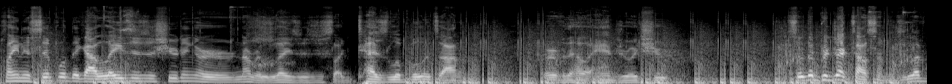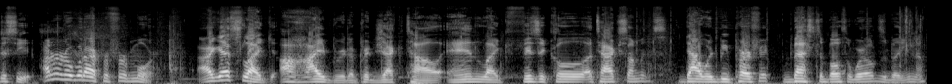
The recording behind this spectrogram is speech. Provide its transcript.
Plain and simple. They got lasers of shooting, or not really lasers, just like Tesla bullets. I don't know wherever the hell Android shoot. So the projectile summons, you love to see it. I don't know what I prefer more. I guess like a hybrid, a projectile and like physical attack summons. That would be perfect. Best of both worlds, but you know,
